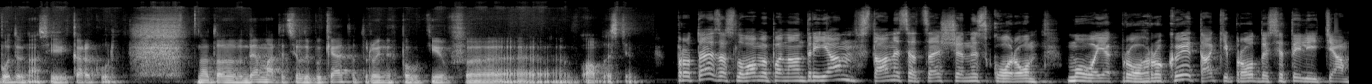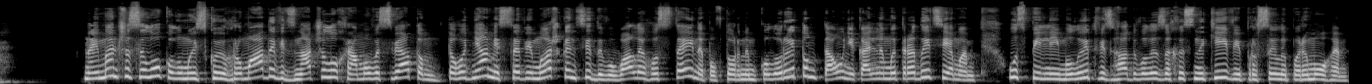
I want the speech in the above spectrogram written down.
буде в нас і каракурт. Ну, то будемо мати цілий букет отруйних павуків в області. Проте, за словами пана Андрія, станеться це ще не скоро. Мова як про роки, так і про десятиліття. Найменше село Коломийської громади відзначило храмове свято. Того дня місцеві мешканці дивували гостей неповторним колоритом та унікальними традиціями. У спільній молитві згадували захисників і просили перемоги.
